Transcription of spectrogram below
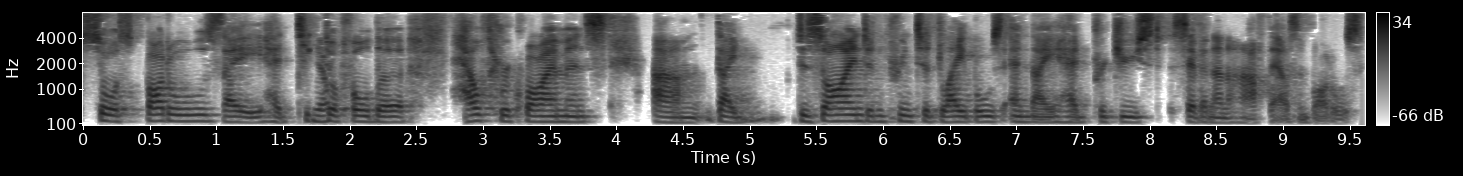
sourced bottles, they had ticked Yep. off all the health requirements, um, they designed and printed labels, and they had produced seven and a half thousand bottles.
